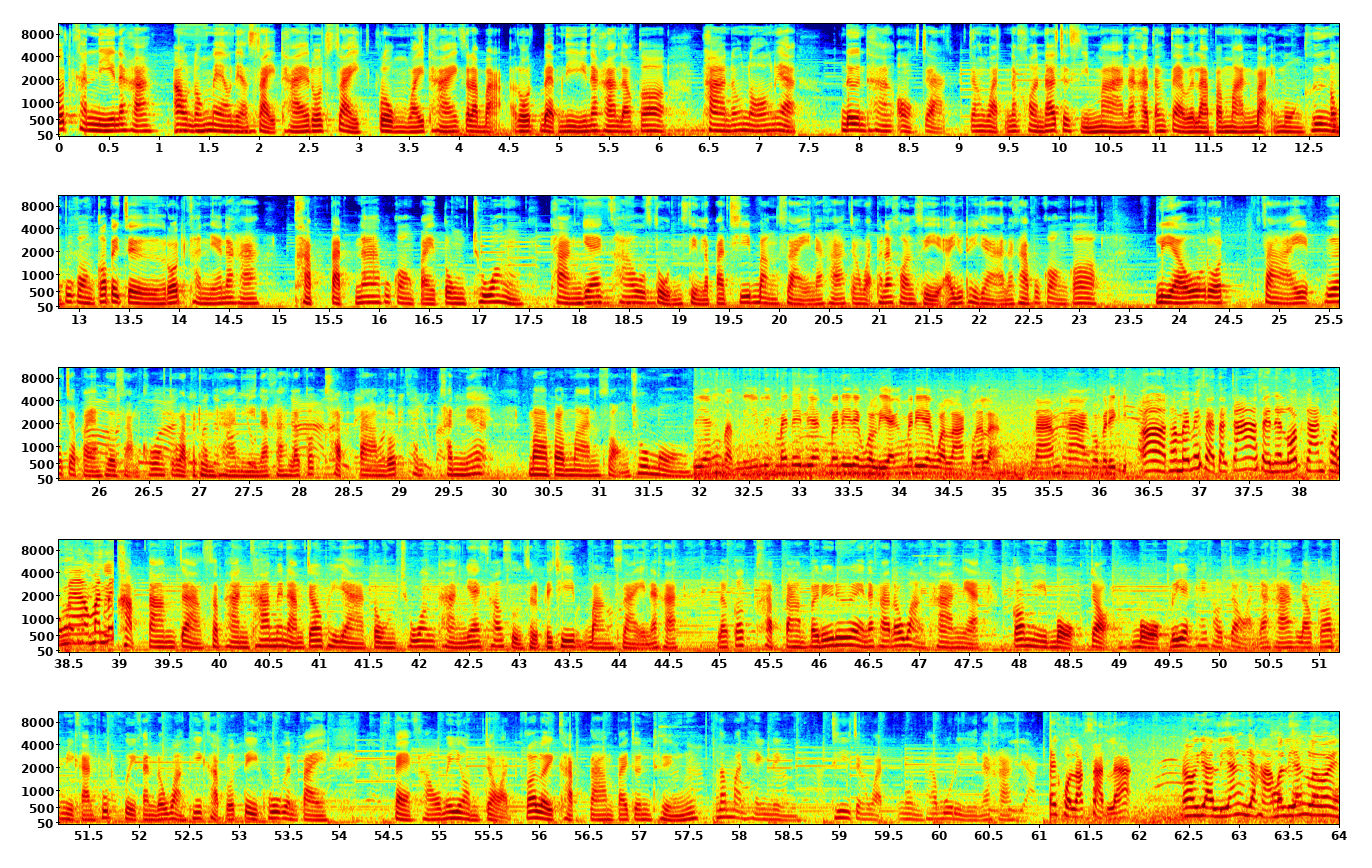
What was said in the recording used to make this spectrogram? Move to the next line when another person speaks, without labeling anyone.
รถคันนี้นะคะ เอาน้องแมวเนี่ยใส่ท้ายรถใส่กรงไว้ท้ายกระบะรถแบบนี้นะคะ แล้วก็พาน้องๆเนี่ยเดินทางออกจากจังหวัดนครราชสีมานะคะ ตั้งแต่เวลาประมาณบ่ายโมงครึ่งผู้กองก็ไปเจอรถคันนี้นะคะ ขับตัดหน้าผู้กองไปตรงช่วงทางแยกเข้าศูนย์ศิลปาชีพบางไทรนะคะ จังหวัดพระนครศรีอยุธยานะคะ ผู้กองก็เลี้ยวรถ ซ้ายเพื่อจะไปอำเภอสามโคกจังหวัดปทุมธานีนะคะ แล้วก็ขับตามรถคันคันเนี้ยมาประมาณ 2 ชั่วโมง
เลี้ยงแบบนี้ไม่ได้เลี้ยงไม่ได้เรียกว่าเลี้ยงไม่ได้เรียกว่ารักแล้วแหละน้ำท่าก็ไม่ได้กินเออทำไมไม่ใส่ตะกร้า ใส่ในรถการขนแมว มันไม่
ขับตามจากสะพานข้ามแม่น้ำเจ้าพระยาตรงช่วงทางแยกเข้าศูนย์ศิลปาชีพบางไทรนะคะ แล้วก็ขับตามไปเรื่อยๆนะคะ ระหว่างทางเนี่ยก็มีโบกเจาะโบกเรียกให้เขาจอดนะคะ แล้วก็มีการพูดคุยกันระหว่างที่ขับรถตีคู่กันไป แต่เขาไม่ยอมจอดก็เลยขับตามไปจนถึงน้ำมันแห่งหนึ่งที่จังหวัดนนทบุรีนะคะ
ให้คนรักสัตว์แล้วเราอย่าเลี้ยงอย่าหามาเลี้ยงเลย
